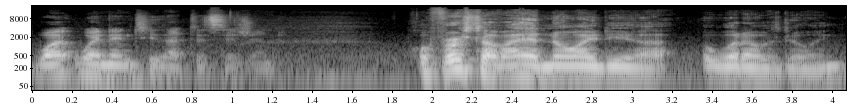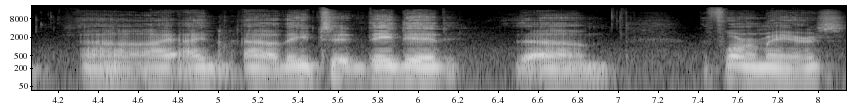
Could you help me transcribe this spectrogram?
What went into that decision? Well, first off, I had no idea what I was doing. Uh, I, I uh, they t- they did um, the former mayors,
